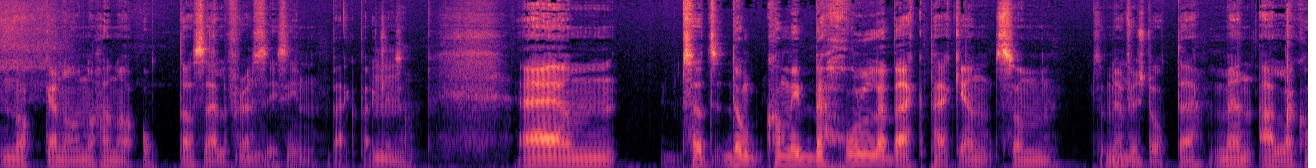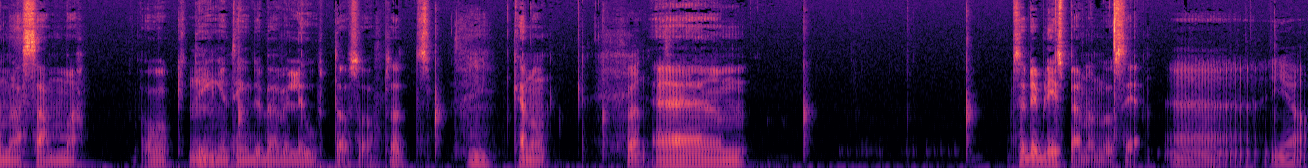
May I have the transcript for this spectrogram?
knocka någon och han har åtta selfres Mm. i sin backpack. Mm. Liksom. Ehm, så att de kommer ju behålla backpacken som, som jag Mm. förstått det. Men alla kommer ha samma. Och det är Mm. ingenting du behöver loota och så. Så att, Mm. kanon. Skönt. Ehm, så det blir spännande att se. Eh, ja,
